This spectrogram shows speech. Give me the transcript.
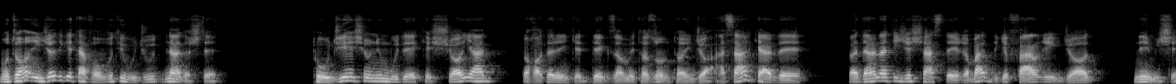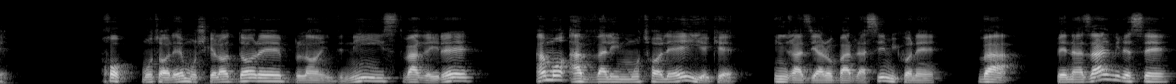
منتها اینجا دیگه تفاوتی وجود نداشته. توجیهشون این بوده که شاید به خاطر اینکه دگزامیتازون تا اینجا اثر کرده و در نتیجه 60 دقیقه بعد دیگه فرقی ایجاد نمیشه. خب مطالعه مشکلات داره blind نیست و غیره. اما اولین مطالعه ایه که این قضیه رو بررسی می‌کنه و به نظر می‌رسه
